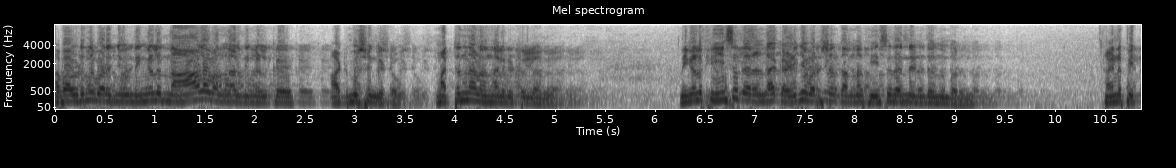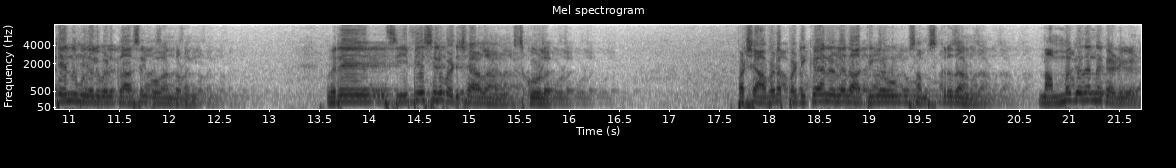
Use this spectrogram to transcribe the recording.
അപ്പൊ അവിടുന്ന് പറഞ്ഞു നിങ്ങൾ നാളെ വന്നാൽ നിങ്ങൾക്ക് അഡ്മിഷൻ കിട്ടും. മറ്റന്നാൾ വന്നാൽ കിട്ടില്ല എന്ന്. നിങ്ങൾ ഫീസ് തരണ്ട കഴിഞ്ഞ വർഷം തന്ന ഫീസ് തന്നെ ഉണ്ടെന്ന് പറഞ്ഞു. അങ്ങനെ പിറ്റേന്ന് മുതൽ ഇവിടെ ക്ലാസ്സിൽ പോകാൻ തുടങ്ങി. ഇവർ സി ബി എസ് ഇ പഠിച്ച ആളാണ് സ്കൂൾ. പക്ഷെ അവിടെ പഠിക്കാനുള്ളത് അധികവും സംസ്കൃതമാണ്. നമുക്ക് തന്നെ കഴിയില്ല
